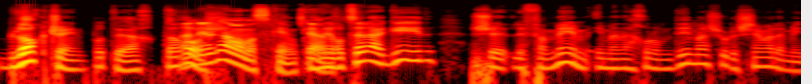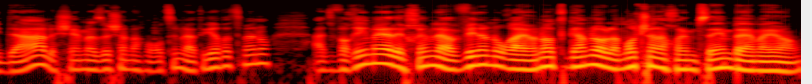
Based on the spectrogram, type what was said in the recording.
בלוקצ'יין פותח את הראש. אני לגמרי מסכים, כן. אני רוצה להגיד שלפעמים, אם אנחנו לומדים משהו לשם הלמידה, לשם הזה שאנחנו רוצים לאתגר את עצמנו, הדברים האלה יכולים להביא לנו רעיונות גם לעולמות שאנחנו נמצאים בהם היום.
